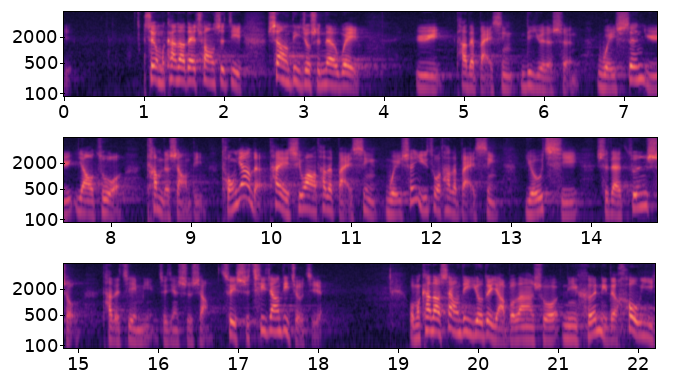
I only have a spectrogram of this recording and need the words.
业。所以我们看到，在创世纪，上帝就是那位与他的百姓立约的神，委身于要做他们的上帝。同样的，他也希望他的百姓委身于做他的百姓，尤其是在遵守他的诫命这件事上。所以十七章第九节，我们看到上帝又对亚伯拉罕说：“你和你的后裔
